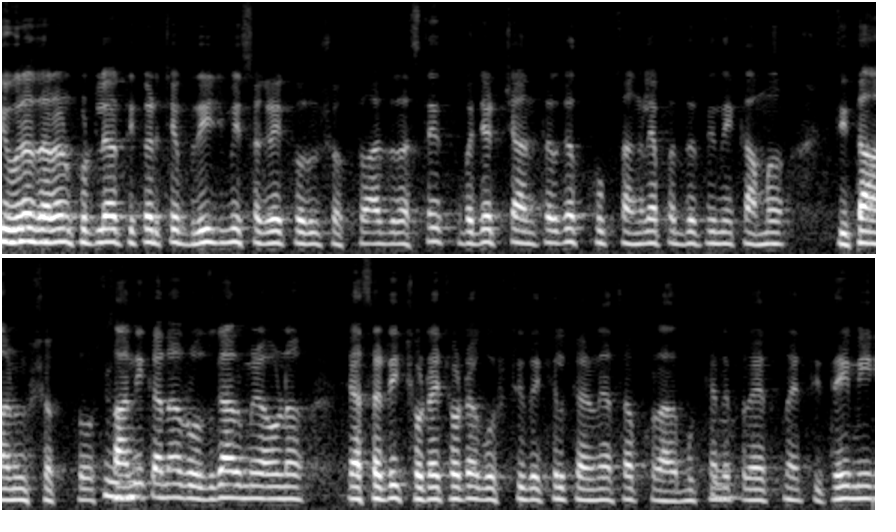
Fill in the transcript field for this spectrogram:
तीव्र धरण फुटल्यावर तिकडचे ब्रिज मी सगळे करू शकतो. आज रस्ते बजेटच्या अंतर्गत खूप चांगल्या पद्धतीने कामं तिथं आणू शकतो. स्थानिकांना रोजगार मिळवणं त्यासाठी छोट्या छोट्या गोष्टी देखील करण्याचा प्रामुख्याने प्रयत्न आहे. तिथेही मी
